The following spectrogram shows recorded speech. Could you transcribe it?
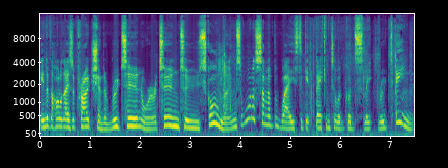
end of the holidays approach and a return or a return to school looms, what are some of the ways to get back into a good sleep routine?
